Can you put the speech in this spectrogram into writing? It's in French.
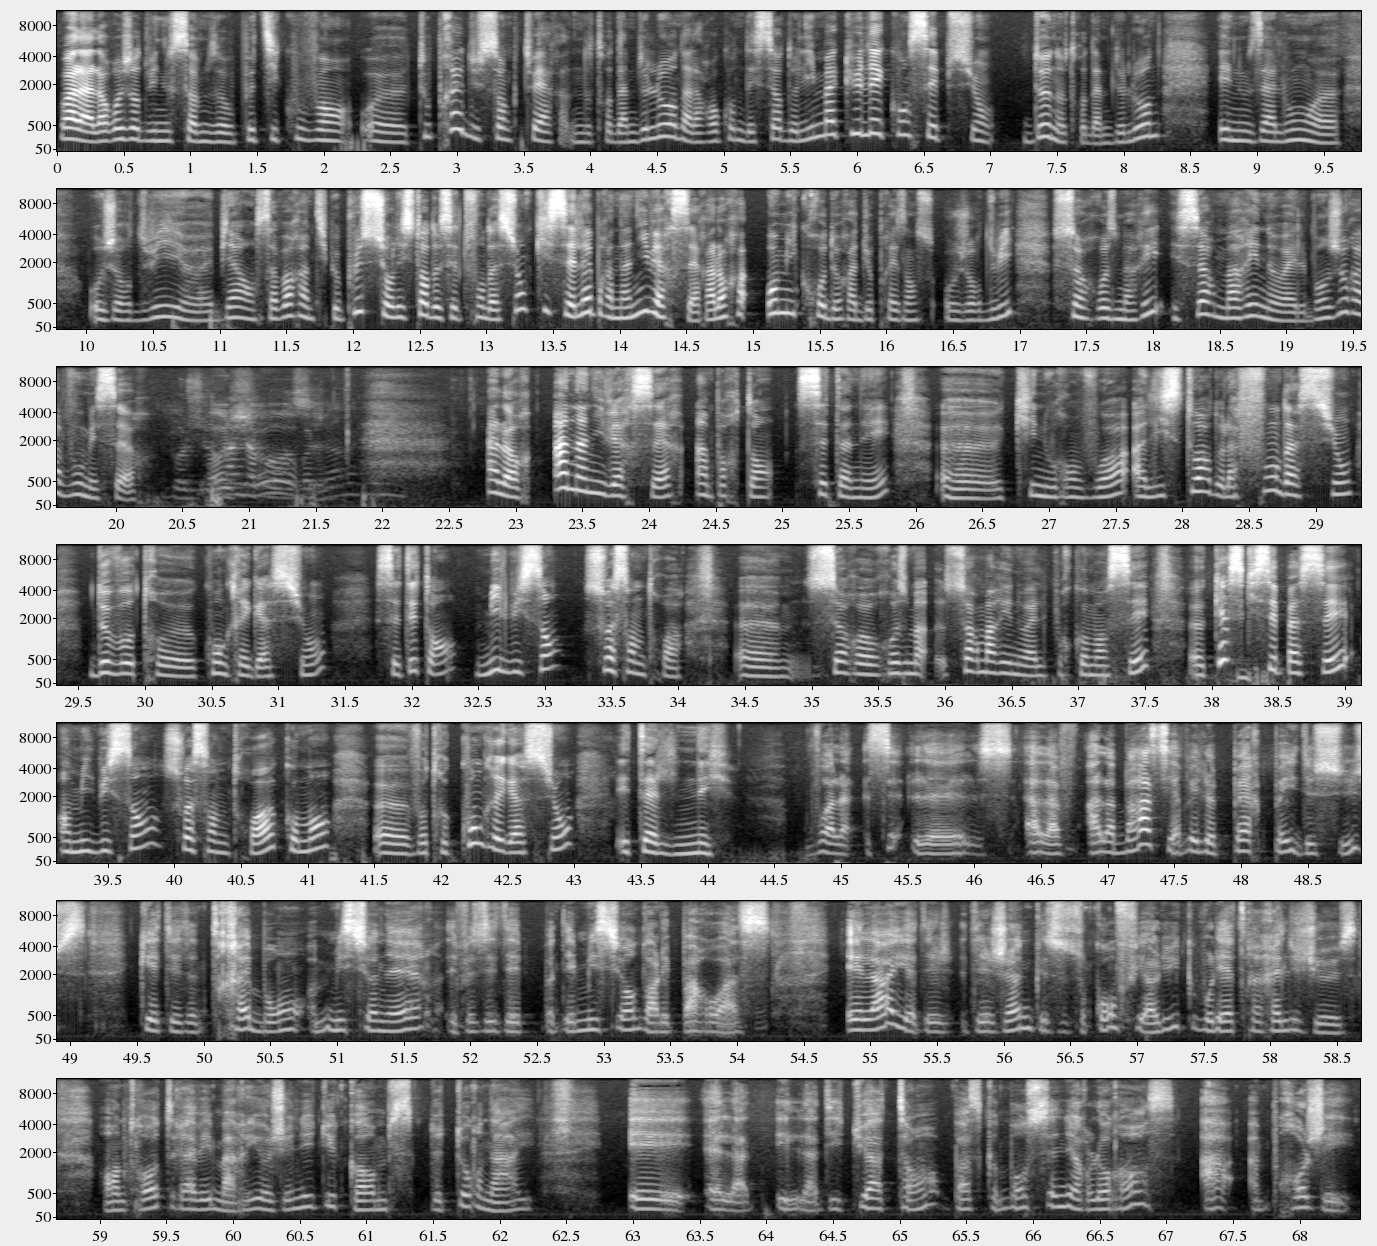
Voilà, alors aujourd'hui nous sommes au petit couvent euh, tout près du sanctuaire Notre-Dame de Lourdes à la rencontre des sœurs de l'Immaculée Conception de Notre-Dame de Lourdes et nous allons euh, aujourd'hui euh, eh bien en savoir un petit peu plus sur l'histoire de cette fondation qui célèbre un anniversaire. Alors au micro de Radio Présence aujourd'hui, sœur Rosemary et sœur Marie-Noël. Bonjour à vous mes sœurs. Bonjour. bonjour. Alors, un anniversaire important cette année euh, qui nous renvoie à l'histoire de la fondation de votre congrégation. C'était en 1863. Euh, sœur, Sœur Marie-Noël, pour commencer, euh, qu'est-ce qui s'est passé en 1863 Comment votre congrégation est-elle née? Voilà, à, la, base, il y avait le père Pays de Sus, qui était un très bon missionnaire et faisait des missions dans les paroisses. Et là, il y a des, jeunes qui se sont confiés à lui, qui voulaient être religieuses. Entre autres, il y avait Marie-Eugénie Ducombs de Tournaille. Et il a dit, tu attends, parce que Monseigneur Laurence a un projet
